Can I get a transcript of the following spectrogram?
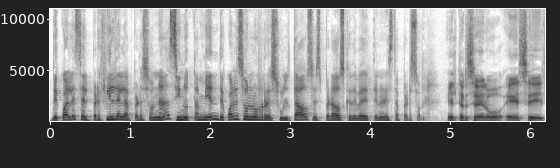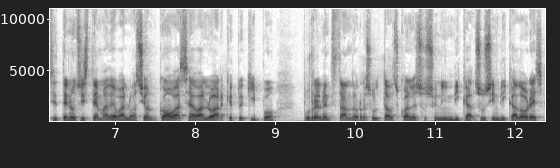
de cuál es el perfil de la persona, sino también de cuáles son los resultados esperados que debe de tener esta persona. El tercero es eh, si tener un sistema de evaluación. ¿Cómo vas a evaluar que tu equipo pues, realmente está dando resultados? ¿Cuáles son sus, indica sus indicadores?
